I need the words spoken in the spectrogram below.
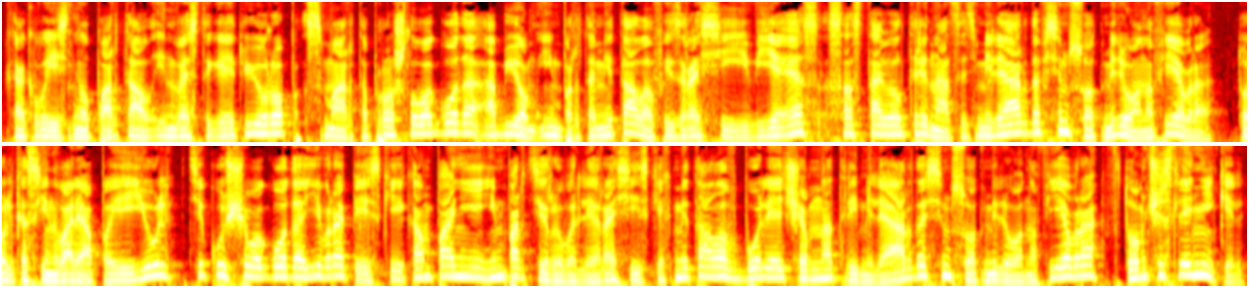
Как выяснил портал Investigate Europe, с марта прошлого года объем импорта металлов из России в ЕС составил 13 миллиардов 700 миллионов евро. Только с января по июль текущего года европейские компании импортировали российских металлов более чем на 3 миллиарда 700 миллионов евро, в том числе никель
